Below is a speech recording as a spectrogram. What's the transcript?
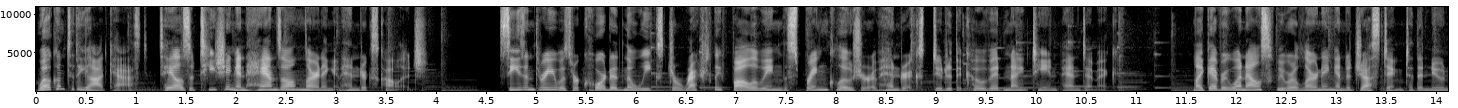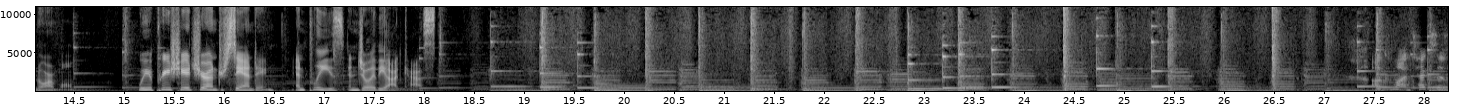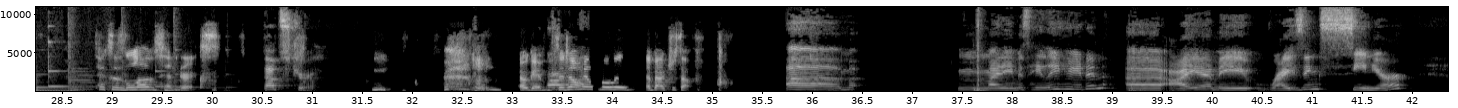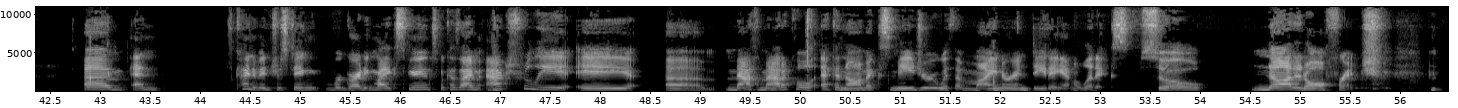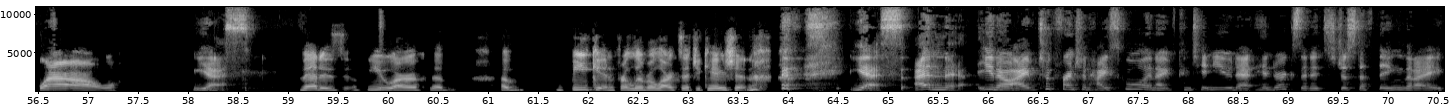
Welcome to the Oddcast Tales of Teaching and Hands On Learning at Hendrix College. Season 3 was recorded in the weeks directly following the spring closure of Hendrix due to the COVID 19 pandemic. Like everyone else, we were learning and adjusting to the new normal. We appreciate your understanding, and please enjoy the Oddcast. Oh, come on, Texas. Texas loves Hendrix. That's true. Okay, so tell me a little bit about yourself. Um, my name is Haley Hayden. Uh, I am a rising senior. Um, and it's kind of interesting regarding my experience because I'm actually a um, mathematical economics major with a minor in data analytics. So, not at all French. Wow, yes. That is you are a, a beacon for liberal arts education. yes. And, you know, I took French in high school and I've continued at Hendrix, and it's just a thing that I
